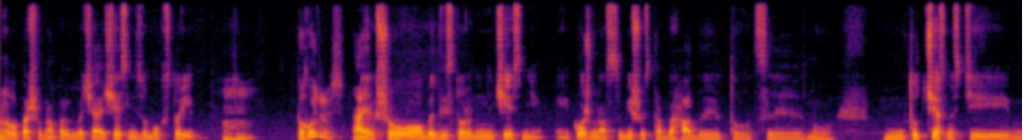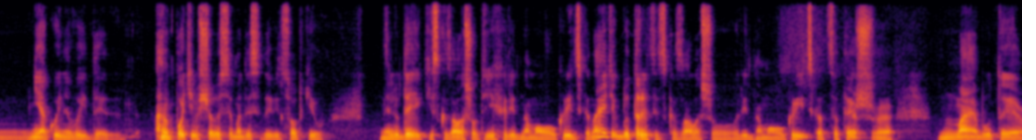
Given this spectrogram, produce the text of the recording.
ну, по-перше, вона передбачає чесність з обох сторін. Угу. Погоджуюсь. А якщо обидві сторони не чесні, і кожен нас собі щось там вигадує, то це ну тут чесності ніякої не вийде. Потім щодо 70% людей, які сказали, що от їх рідна мова українська. Навіть якби 30 сказали, що рідна мова українська, це теж е, має бути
